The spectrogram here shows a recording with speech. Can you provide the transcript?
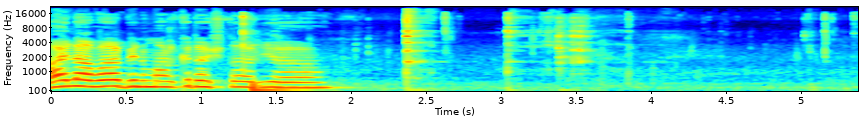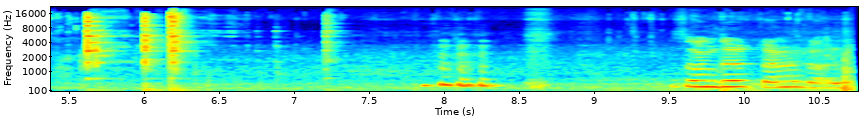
Hala var benim arkadaşlar ya. Son dört tane kaldı.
